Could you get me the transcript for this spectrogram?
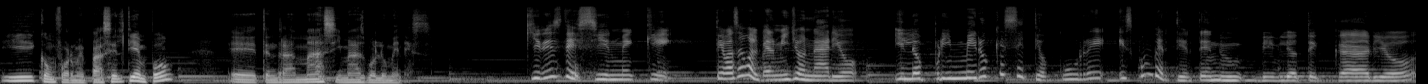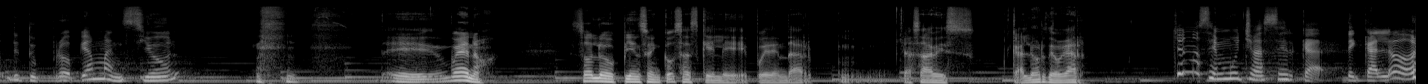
y conforme pase el tiempo eh, tendrá más y más volúmenes. ¿Quieres decirme que te vas a volver millonario y lo primero que se te ocurre es convertirte en un bibliotecario de tu propia mansión? Eh, bueno, solo pienso en cosas que le pueden dar, ya sabes, calor de hogar. Yo no sé mucho acerca de calor.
